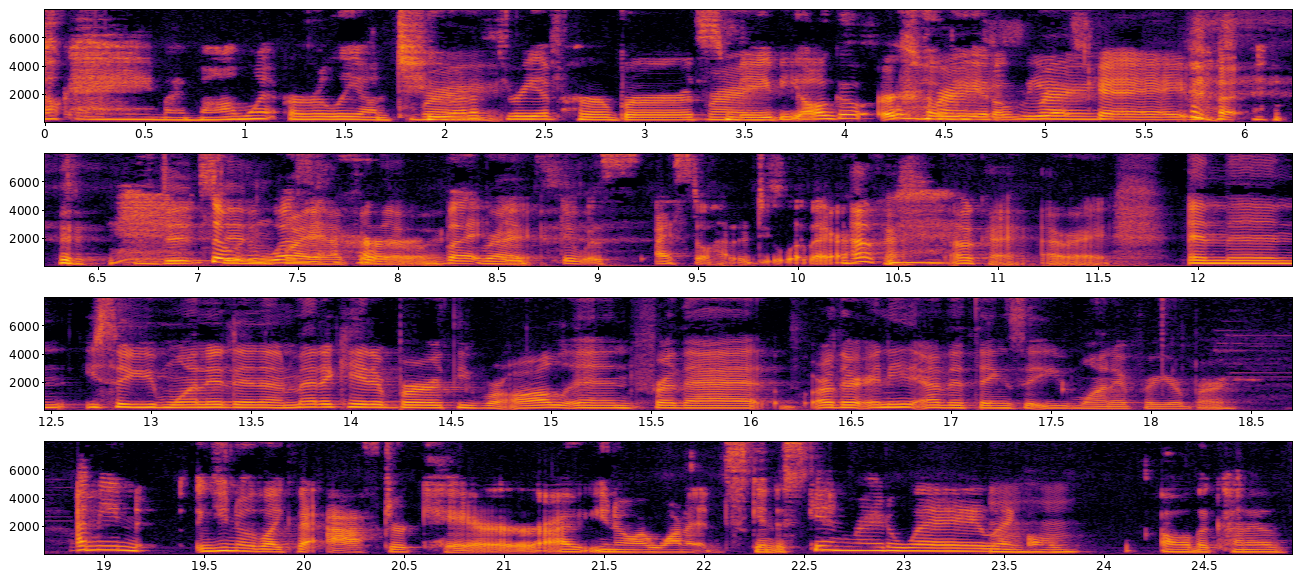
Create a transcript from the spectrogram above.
okay, my mom went early on two out of three of her births. Right. Maybe I'll go early. Right, It'll be right. okay. But, Did, so it wasn't her, but right. it's, it was, I still had a doula there. Okay. Okay. All right. And then you so you wanted an unmedicated birth. You were all in for that. Are there any other things that you wanted for your birth? I mean, you know, like the aftercare. I, you know, I wanted skin to skin right away, like Mm-hmm. all, all the kind of,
